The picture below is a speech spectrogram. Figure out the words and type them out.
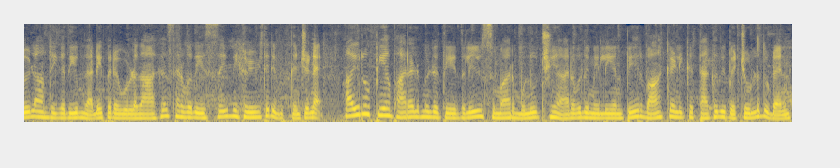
ஏழாம் தேதியும் நடைபெறவுள்ளதாக சர்வதேச செய்திகள் தெரிவிக்கின்றன. ஐரோப்பிய பாராளுமன்ற தேர்தலில் சுமார் முன்னூற்றி அறுபது மில்லியன் பேர் வாக்களிக்க தகுதி பெற்றுள்ளதுடன்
